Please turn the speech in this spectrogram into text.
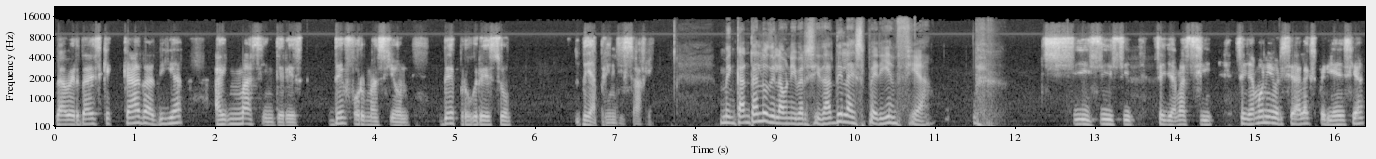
La verdad es que cada día hay más interés de formación, de progreso, de aprendizaje. Me encanta lo de la universidad de la experiencia. Sí, sí, sí, se llama así. Se llama Universidad de la Experiencia.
